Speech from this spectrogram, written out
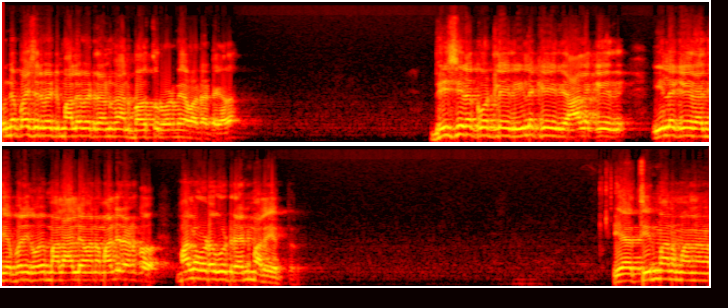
ఉన్న పైసలు పెట్టి మళ్ళీ పెట్టి రను కానీ భక్తులు రోడ్డు మీద పడ్డట్టే కదా. బీసీల కోట్లేరు వీళ్ళకేరు వాళ్ళకేరు వీళ్ళకేరు అని చెప్పని పోయి మళ్ళీ వాళ్ళు ఏమన్నా మళ్ళీ అనుకో మళ్ళీ ఓడగొట్టరు అని మళ్ళీ చెప్తారు. ఇక తీర్మానం అన్న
